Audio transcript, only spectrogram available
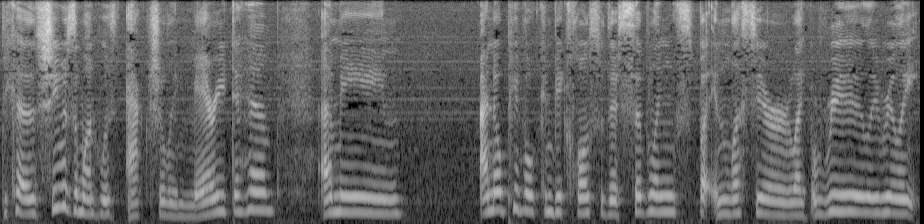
because she was the one who was actually married to him. I mean, I know people can be close with their siblings, but unless you're like really, really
